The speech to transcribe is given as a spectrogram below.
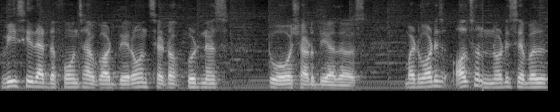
we see that the phones have got their own set of goodness to overshadow the others. But what is also noticeable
